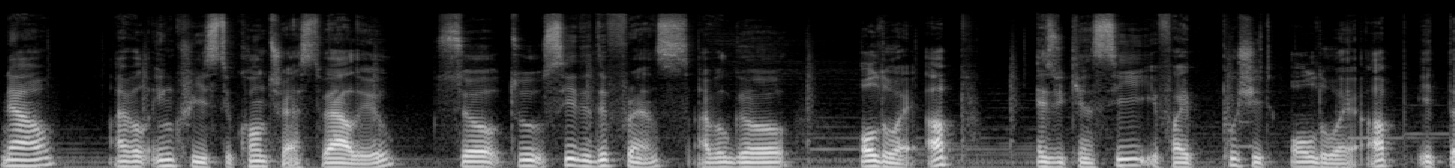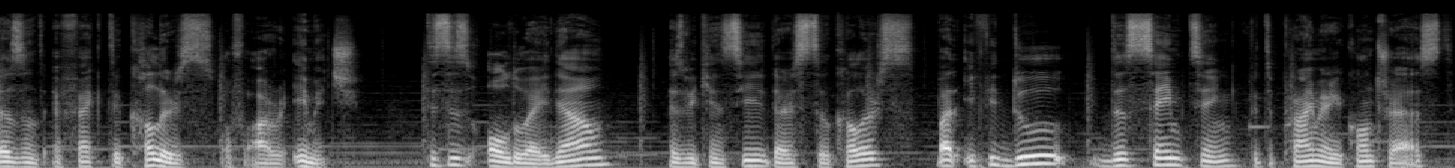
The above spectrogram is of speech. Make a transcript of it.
now I will increase the contrast value. So to see the difference, I will go all the way up. As you can see, if I push it all the way up, it doesn't affect the colors of our image. This is all the way down. As we can see, there are still colors. But if you do the same thing with the primary contrast,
